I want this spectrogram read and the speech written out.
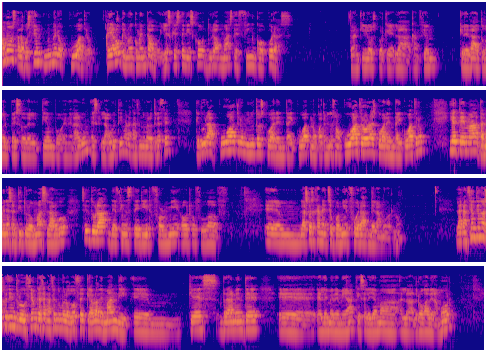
Vamos a la posición número 4. Hay algo que no he comentado y es que este disco dura más de 5 horas. Tranquilos porque la canción que le da todo el peso del tiempo en el álbum es la última, la canción número 13, que dura 4 minutos 44, no, 4 minutos, no, 4 horas 44. Y el tema también es el título más largo, se titula The Things They Did For Me Out of Love. Em, las cosas que han hecho por mí fuera del amor, ¿no? La canción tiene una especie de introducción que es la canción número 12 que habla de Mandy, eh, que es realmente eh, el MDMA, que se le llama la droga del amor.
